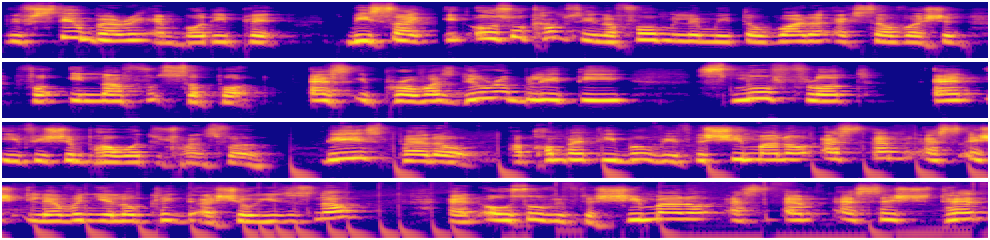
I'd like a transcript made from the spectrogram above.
with steel bearing and body plate. Besides, it also comes in a 4mm wider XL version for enough foot support, as it provides durability, smooth float, and efficient power to transfer. These pedals are compatible with the Shimano SM-SH11 yellow click that I showed you just now, and also with the Shimano SM-SH10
